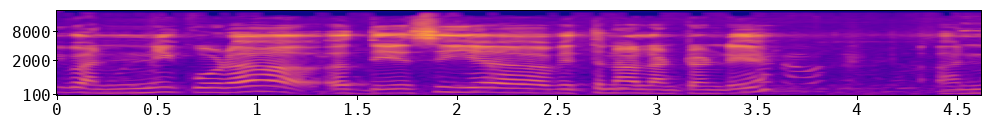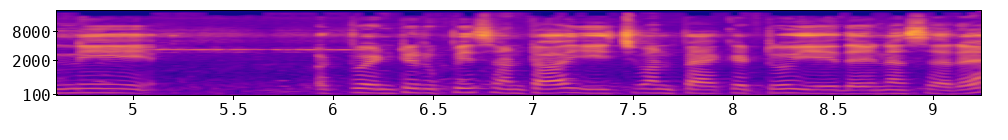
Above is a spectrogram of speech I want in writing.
ఇవన్నీ కూడా దేశీయ విత్తనాలు అంటండి అన్నీ ట్వంటీ రూపీస్ అంట ఈచ్ వన్ ప్యాకెట్ ఏదైనా సరే.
